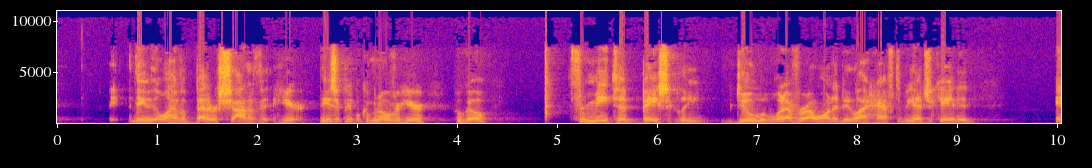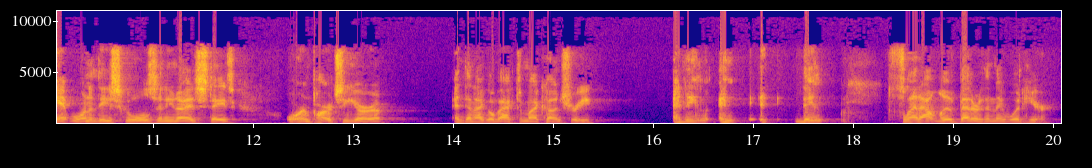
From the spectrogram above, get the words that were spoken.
they will have a better shot of it here. These are people coming over here who go, for me to basically do whatever I want to do, I have to be educated at one of these schools in the United States or in parts of Europe, and then I go back to my country, and they and they flat out live better than they would here.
